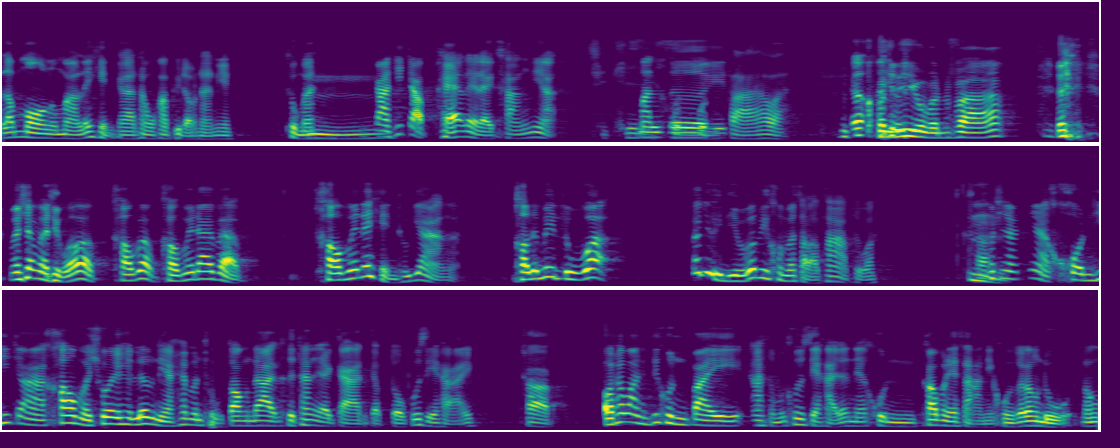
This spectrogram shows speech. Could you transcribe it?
แล้วมองลงมาแล้วเห็นการทำความผิดเหล่านั้นไงถูกไหมอืมการที่จับแพ้หลาย ๆ ครั้งเนี่ยมันเลยคนบนฟ้าว่ะเอ้อคนที่อยู่บนฟ้า ไม่ใช่หมายถึงว่าแบบเขาแบบเขาไม่ได้แบบเขาไม่ได้เห็นทุกอย่างอะเขาเลยไม่รู้ว่า ก็อยู่ดีๆมันก็มีคนมาสารภาพถูกปะครับเพราะฉะนั้นเนี่ยคนที่จะเข้ามาช่วยให้เรื่องเนี้ยให้มันถูกต้องได้ก็คือท่านอัยการกับตัวผู้เสียหาย ครับเพราะถ้าวันที่คุณไปอะสมมติคุณเสียหายเรื่องเนี้ยคุณเข้าไปในศาลเนี่ยคุณก็ต้องดูต้อง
